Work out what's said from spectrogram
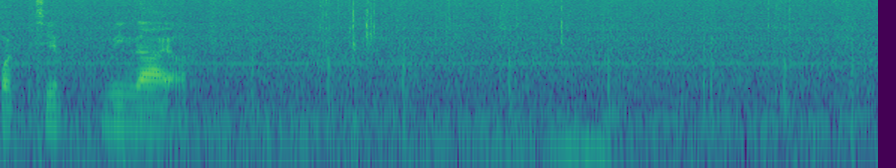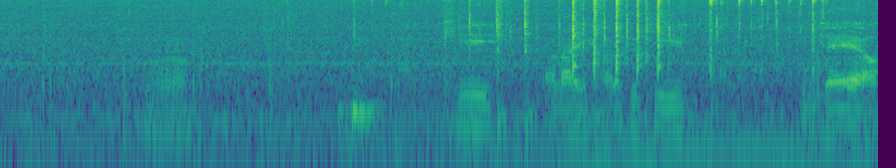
กดชิปวิ่งได้เหรออ๋อ คีย์อะไรอะไรคือคีย์กุญแจเหรอ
